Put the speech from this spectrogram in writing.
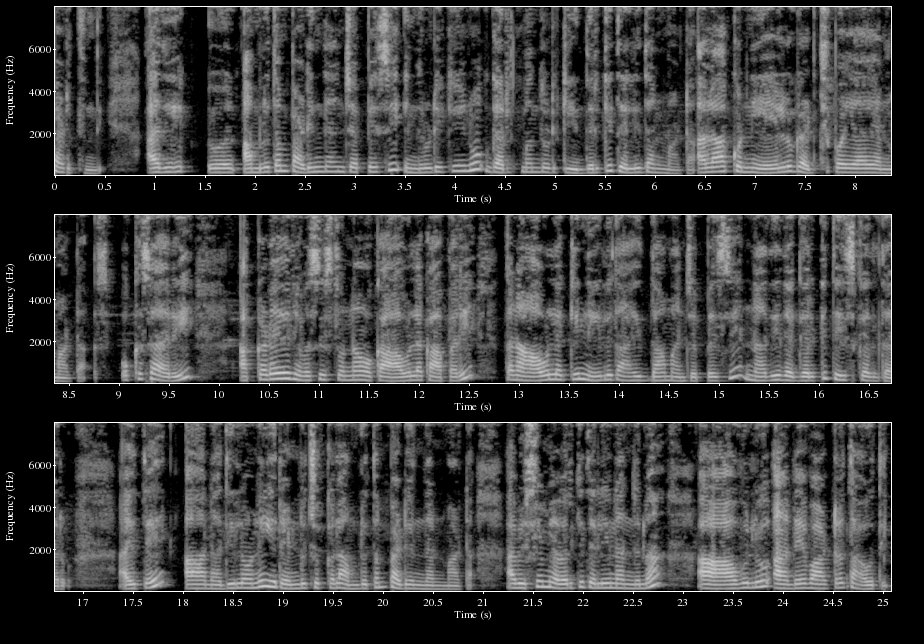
పడుతుంది. అది అమృతం పడింది అని చెప్పేసి ఇంద్రుడికిను గరుత్మంతుడికి ఇద్దరికి తెలియదు అనమాట అలా కొన్ని ఏళ్ళు గడిచిపోయాయి అనమాట ఒకసారి అక్కడే నివసిస్తున్న ఒక ఆవుల కాపరి తన ఆవులకి నీళ్ళు తాగిద్దామని చెప్పేసి నది దగ్గరికి తీసుకెళ్తారు. అయితే ఆ నదిలోనే ఈ రెండు చుక్కల అమృతం పడిందనమాట ఆ విషయం ఎవరికి తెలియనందున ఆ ఆవులు అదే వాటర్ తాగుతాయి.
